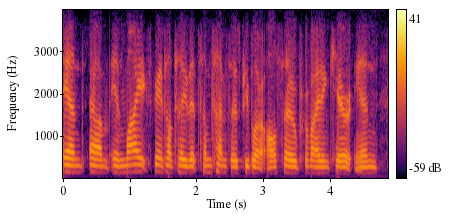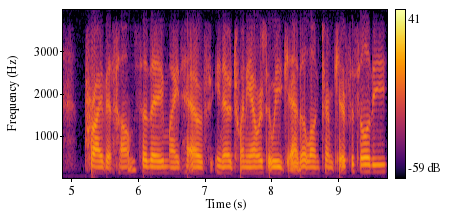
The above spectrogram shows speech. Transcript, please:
And um, in my experience, I'll tell you that sometimes those people are also providing care in private homes. So they might have, you know, 20 hours a week at a long-term care facility,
